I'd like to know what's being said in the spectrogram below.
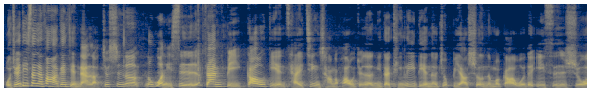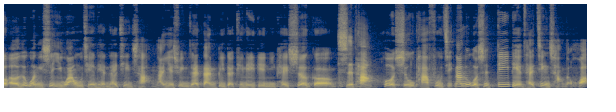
我觉得第三个方法更简单了，就是呢，如果你是单笔高点才进场的话，我觉得你的停利点呢就不要设那么高。我的意思是说，呃，如果你是一万五千点才进场，那也许你在单笔的停利点你可以设个十趴或十五趴附近。那如果是低点才进场的话，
